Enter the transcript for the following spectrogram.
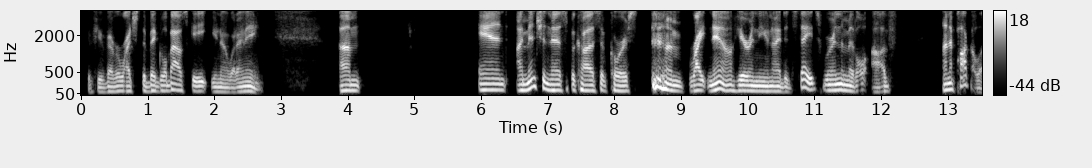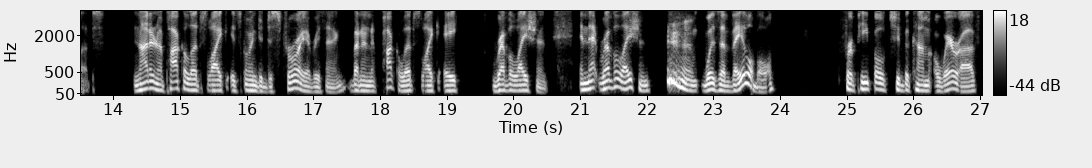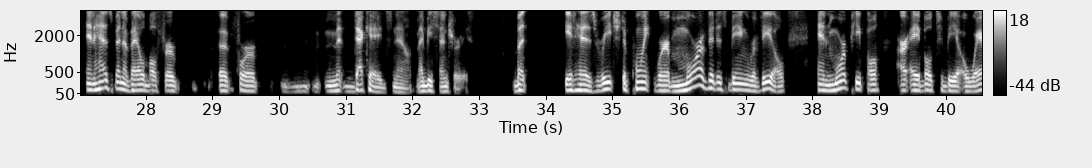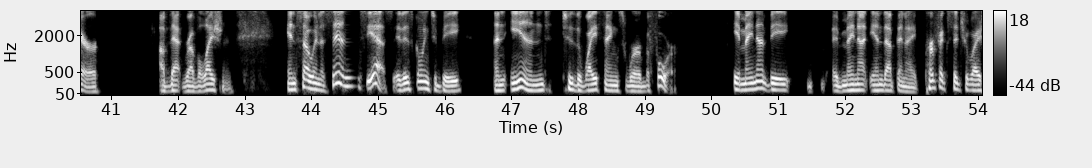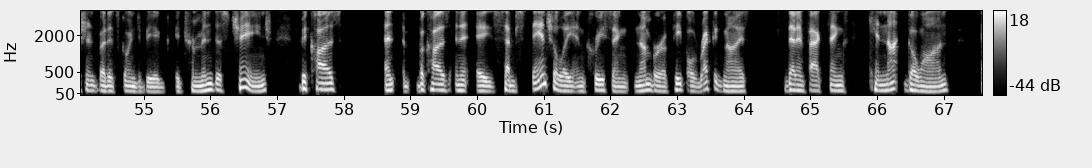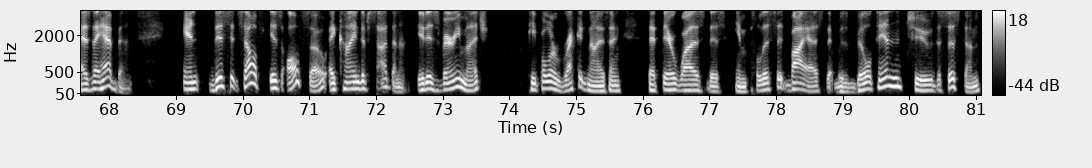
If you've ever watched The Big Lebowski, you know what I mean. Um, and I mention this because, of course, right now here in the United States, we're in the middle of an apocalypse. Not an apocalypse like it's going to destroy everything, but an apocalypse like a revelation. And that revelation was available for people to become aware of and has been available for uh, for m- decades now, maybe centuries. But it has reached a point where more of it is being revealed and more people are able to be aware of that revelation. And so, in a sense, yes, it is going to be an end to the way things were before. It may not be, it may not end up in a perfect situation, but it's going to be a, a tremendous change because and because an, a substantially increasing number of people recognize that in fact things cannot go on as they have been and this itself is also a kind of sadhana. It is very much people are recognizing that there was this implicit bias that was built into the system.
